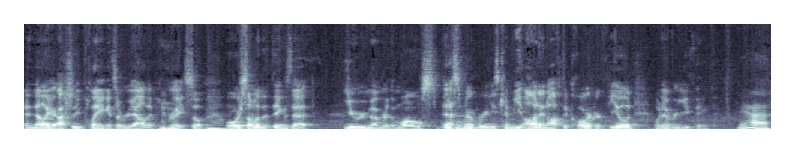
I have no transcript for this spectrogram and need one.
and now you're actually playing. It's a reality, right? So, what were some of the things that you remember the most? Best memories can be on and off the court or field, whatever you think. Yeah.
